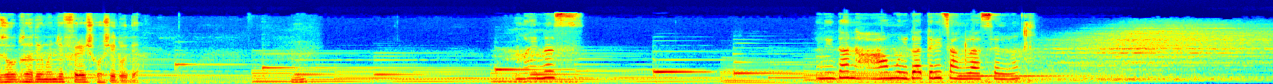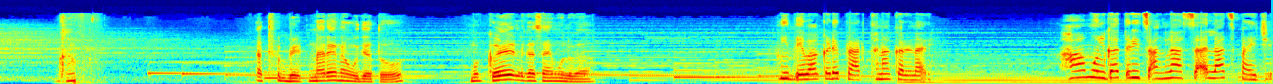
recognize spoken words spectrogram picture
झोप झाली म्हणजे फ्रेश होशील उद्या. मुलगा तरी चांगला असेल ना? आता भेटणार आहे ना उद्या तो. मग कळेल कसा आहे मुलगा. मी देवाकडे प्रार्थना करणार आहे. हा मुलगा तरी चांगला असायलाच पाहिजे.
